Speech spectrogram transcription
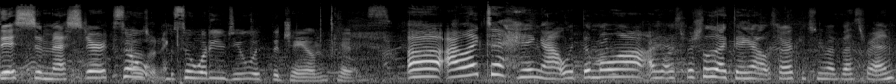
this semester. So, so what do you do with the jam kids? Uh, I like to hang out with them a lot. I especially like to hang out with her because she's my best friend.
